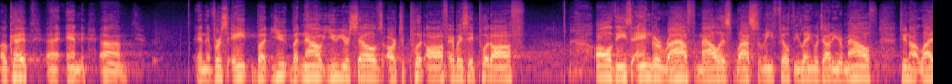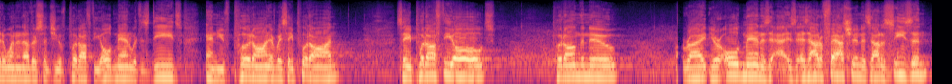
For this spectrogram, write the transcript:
Okay, uh, and um, and then verse eight. But you, but now you yourselves are to put off. Everybody say, put off. All these anger, wrath, malice, blasphemy, filthy language out of your mouth. Do not lie to one another, since you have put off the old man with his deeds, and you've put on. Everybody say, put on. Say, put off the old Put on the new. All right. Your old man is, is, is out of fashion, it's out of season.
